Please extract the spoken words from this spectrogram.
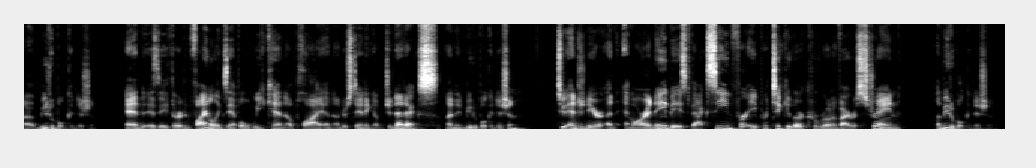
a mutable condition. And as a third and final example, we can apply an understanding of genetics, an immutable condition, to engineer an mRNA based vaccine for a particular coronavirus strain, a mutable condition.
